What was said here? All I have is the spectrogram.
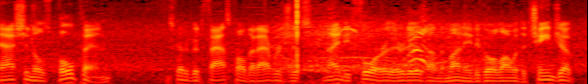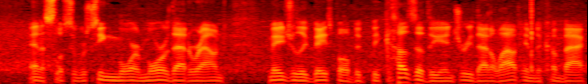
Nationals bullpen. He's got a good fastball that averages 94. There it is on the money to go along with the changeup and a slow. So we're seeing more and more of that around Major League Baseball. But because of the injury, that allowed him to come back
